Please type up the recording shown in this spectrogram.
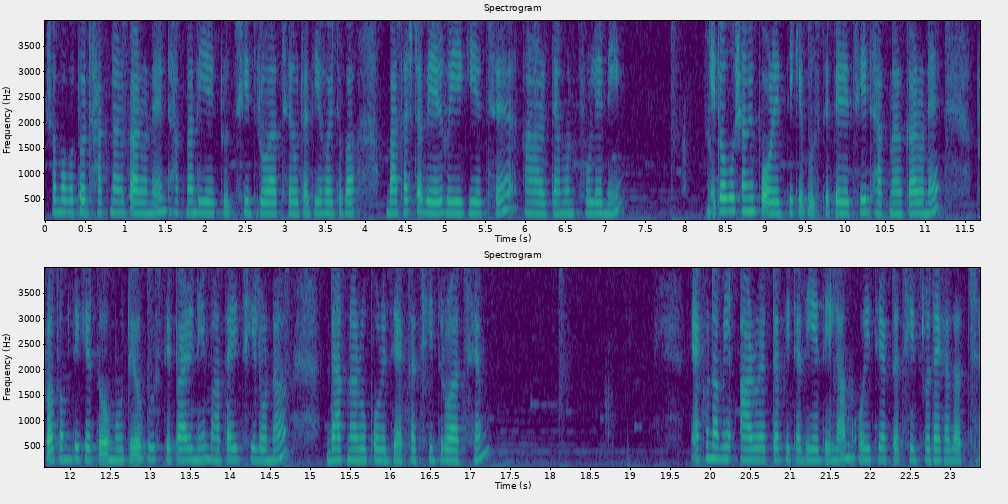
সম্ভবত ঢাকনার কারণে ঢাকনা দিয়ে একটু ছিদ্র আছে, ওটা দিয়ে হয়তো বা বাতাসটা বের হয়ে গিয়েছে, আর তেমন ফুলেনি এটা অবশ্য আমি পরের দিকে বুঝতে পেরেছি ঢাকনার কারণে। প্রথম দিকে তো মোটেও বুঝতে পারিনি, মাথায় ছিল না ঢাকনার উপরে যে একটা ছিদ্র আছে। এখন আমি আরও একটা পিঠা দিয়ে দিলাম, ওই যে একটা ছিদ্র দেখা যাচ্ছে।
